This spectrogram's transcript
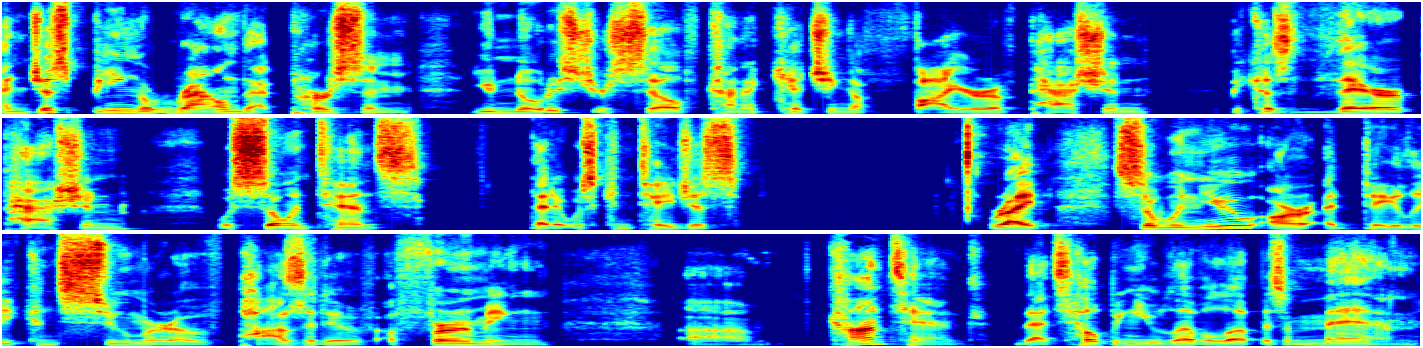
and just being around that person you noticed yourself kind of catching a fire of passion because their passion was so intense that it was contagious right? So when you are a daily consumer of positive, affirming um, content that's helping you level up as a man,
